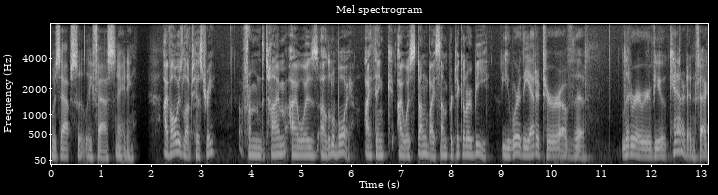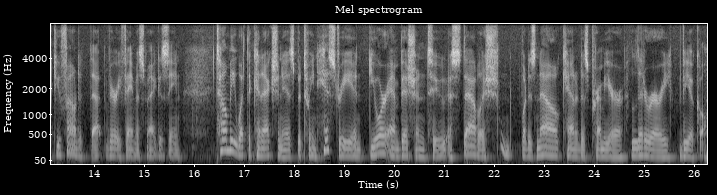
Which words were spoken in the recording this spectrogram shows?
was absolutely fascinating. I've always loved history. From the time I was a little boy, I think I was stung by some particular bee. You were the editor of the Literary Review Canada. In fact, you founded that very famous magazine. Tell me what the connection is between history and your ambition to establish what is now Canada's premier literary vehicle.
